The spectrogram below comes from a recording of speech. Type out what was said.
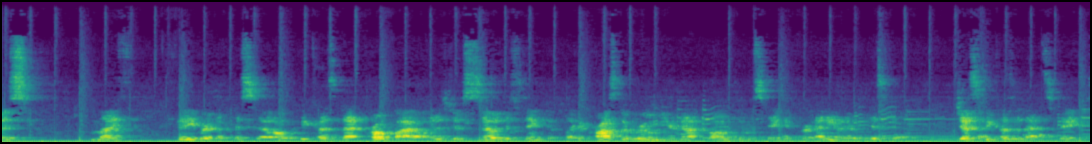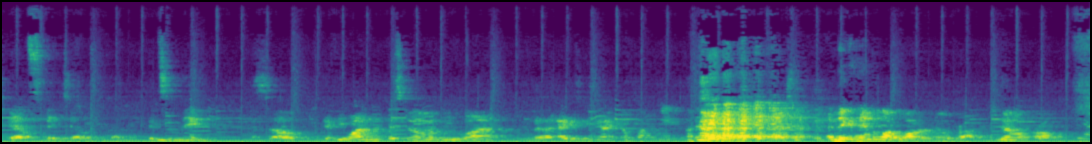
just my favorite Apisto because that profile is just so distinctive. Like across the room, you're not going to mistake it for any other Apisto just because of that spade Yeah, tail. it's big tail. It's amazing. So if you want an Apisto and you want the agassizii, come talk to me. and they can handle a lot of water, no problem. no problem. Yeah.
